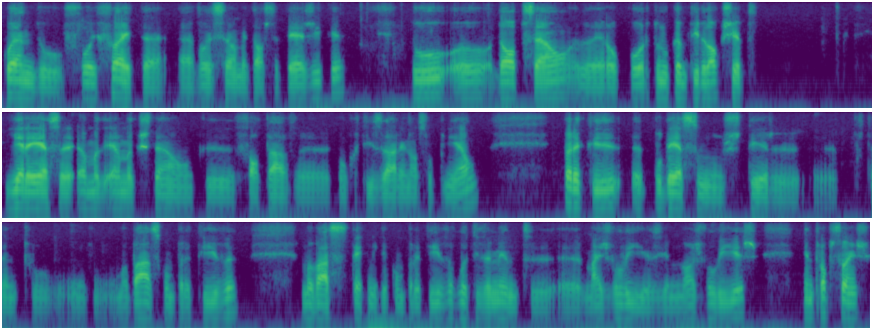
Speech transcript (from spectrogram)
quando foi feita a avaliação ambiental estratégica do, da opção do aeroporto no Campo de Alcochete. E era essa é uma, era uma questão que faltava concretizar, em nossa opinião, para que uh, pudéssemos ter portanto, uma base comparativa, uma base técnica comparativa relativamente a mais-valias e a menores-valias entre opções.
